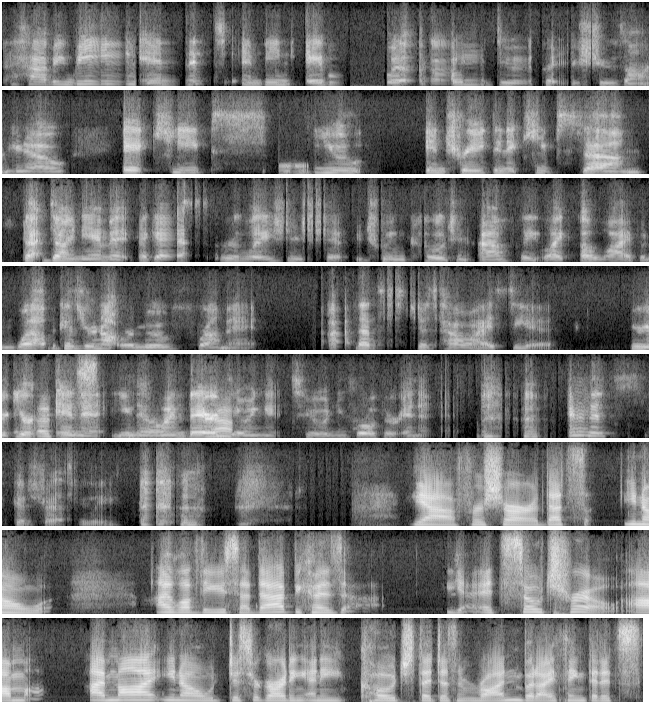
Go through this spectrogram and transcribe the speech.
having being in it and being able to do put your shoes on, you know, it keeps you intrigued and it keeps um, that dynamic, I guess, relationship between coach and athlete like alive and well because you're not removed from it. Uh, that's just how I see it. You're you're in it, you know, and they're Yeah. doing it too, and you both are in it, and it's good stress relief. Yeah, for sure. That's, you know, I love that you said that because yeah, it's so true. Um, I'm not, you know, disregarding any coach that doesn't run, but I think that it's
